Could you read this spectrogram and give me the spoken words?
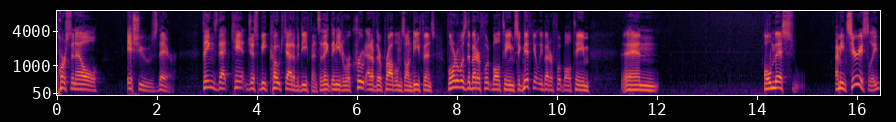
personnel issues there. Things that can't just be coached out of a defense. I think they need to recruit out of their problems on defense. Florida was the better football team, significantly better football team. And Ole Miss, I mean, seriously,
